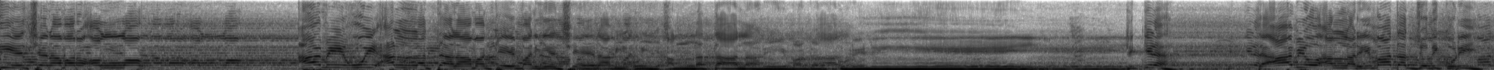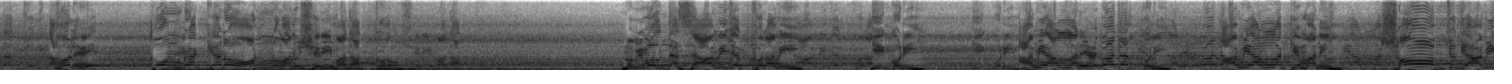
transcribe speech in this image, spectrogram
দিয়েছেন আমার আল্লাহ। আমি ওই আল্লাহ তাআলা আমাকে বানিয়েছেন, আমি ওই আল্লাহ তাআলার ইবাদত করিনি। ঠিক কিনা? তা আমিও আল্লাহর ইবাদত যদি করি, তাহলে তোমরা কেন অন্য মানুষের ইবাদত করো? ইবাদত করো নবী বলতেছে, আমি যখন আমি কি করি? আমি আল্লাহর ইবাদত করি, আমি আল্লাহকে মানি। সব যদি আমি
